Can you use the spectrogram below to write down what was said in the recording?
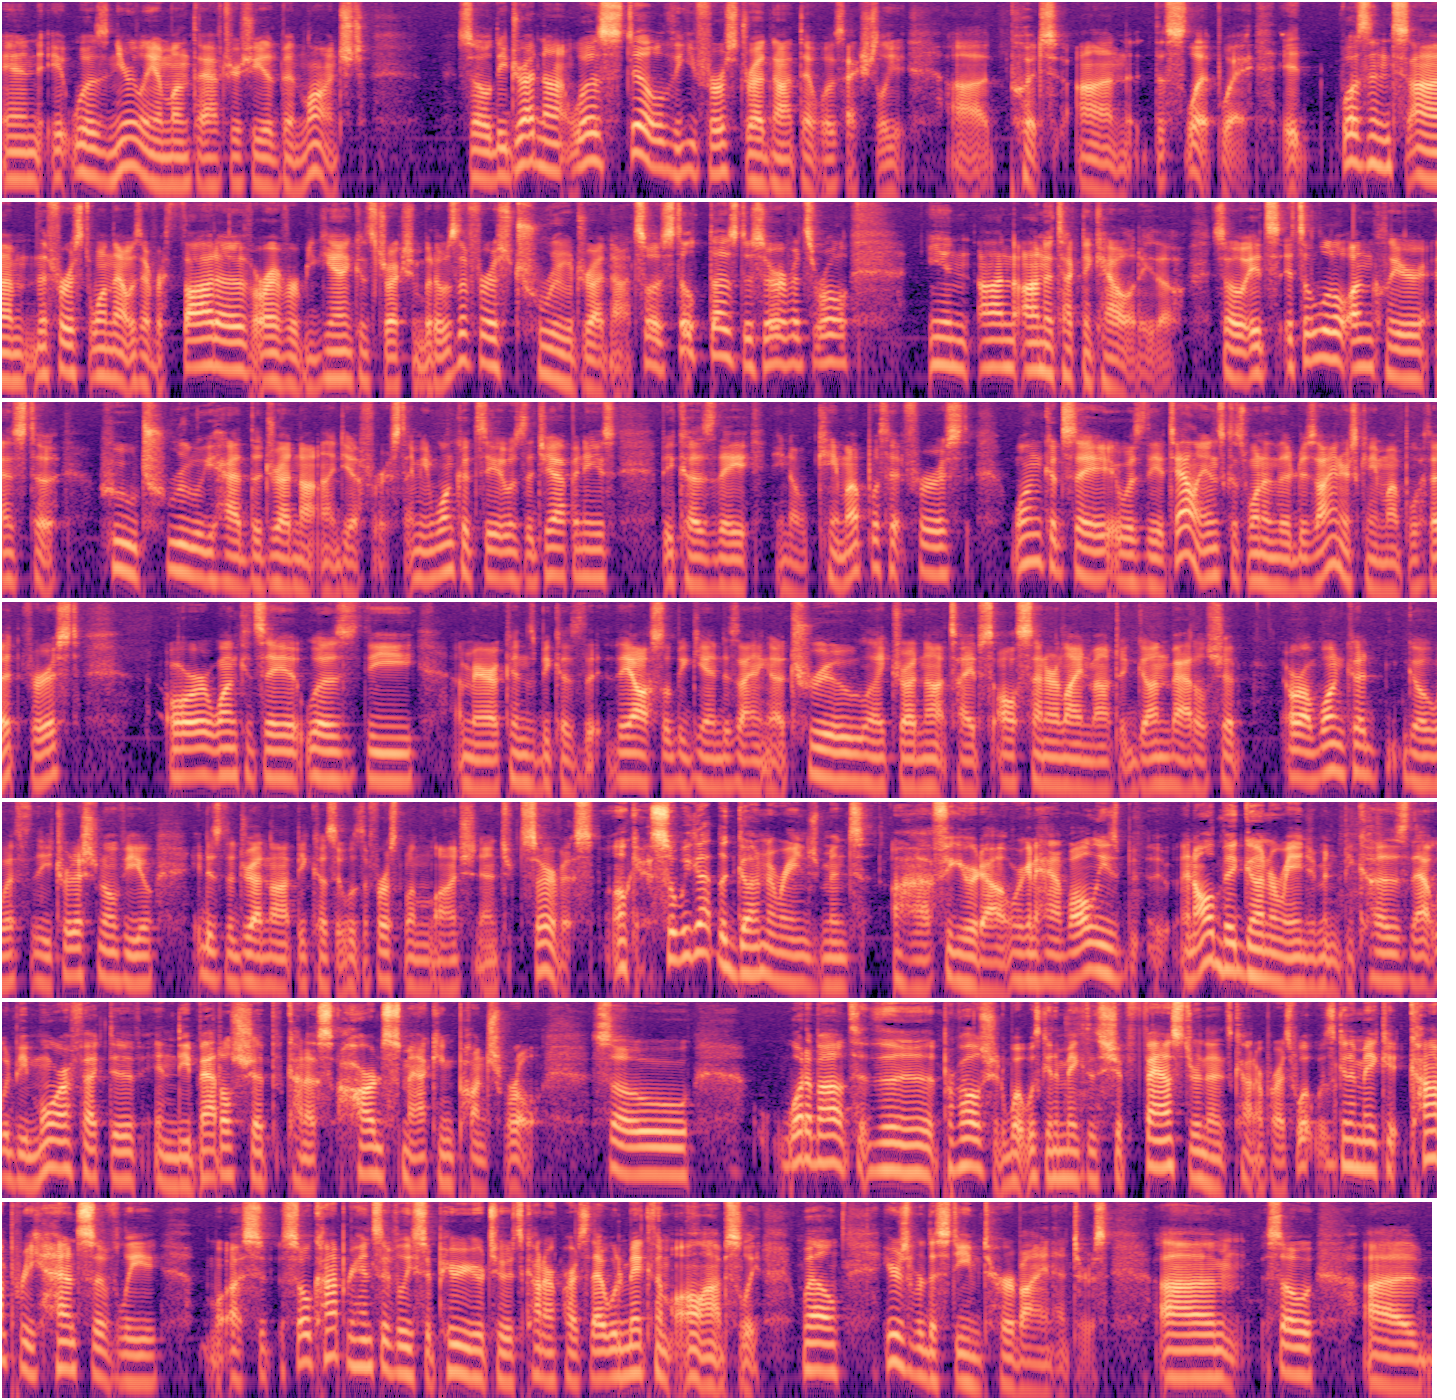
and it was nearly a month after she had been launched. So the Dreadnought was still the first Dreadnought that was actually uh, put on the slipway. It wasn't um, the first one that was ever thought of or ever began construction, but it was the first true Dreadnought. So it still does deserve its role in on on a technicality though. So it's it's a little unclear as to who truly had the dreadnought idea first. I mean, one could say it was the Japanese because they, you know, came up with it first. One could say it was the Italians because one of their designers came up with it first. Or one could say it was the Americans because they also began designing a true, like, dreadnought types, all centerline mounted gun battleship or one could go with the traditional view, it is the Dreadnought because it was the first one launched and entered service. Okay, so we got the gun arrangement uh, figured out. We're going to have all these, an all big gun arrangement because that would be more effective in the battleship kind of hard smacking punch role. So what about the propulsion? What was going to make this ship faster than its counterparts? What was going to make it comprehensively, uh, so comprehensively superior to its counterparts that would make them all obsolete? Well, here's where the steam turbine enters. Um, so, uh,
